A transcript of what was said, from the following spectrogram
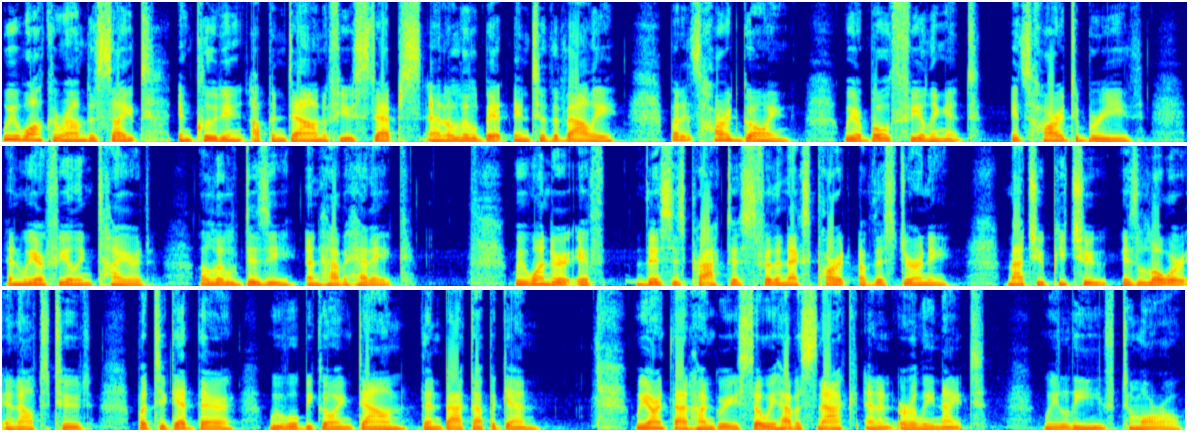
We walk around the site, including up and down a few steps and a little bit into the valley, but it's hard going. We are both feeling it. It's hard to breathe, and we are feeling tired, a little dizzy, and have a headache. We wonder if this is practice for the next part of this journey. Machu Picchu is lower in altitude, but to get there, we will be going down, then back up again. We aren't that hungry, so we have a snack and an early night. We leave tomorrow.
